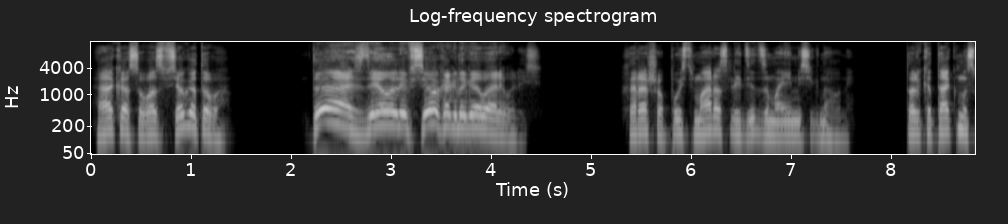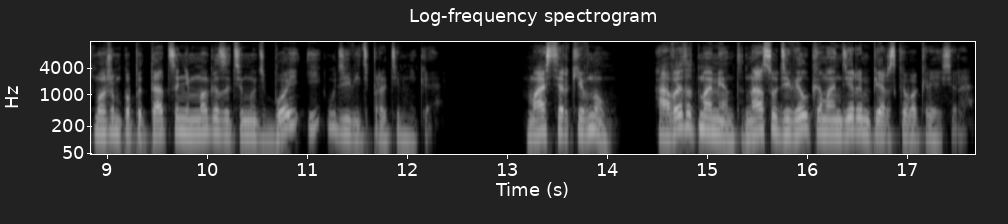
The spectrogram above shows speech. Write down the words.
«Акас, у вас все готово?» «Да, сделали все, как договаривались». «Хорошо, пусть Мара следит за моими сигналами. Только так мы сможем попытаться немного затянуть бой и удивить противника». Мастер кивнул. А в этот момент нас удивил командир имперского крейсера.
